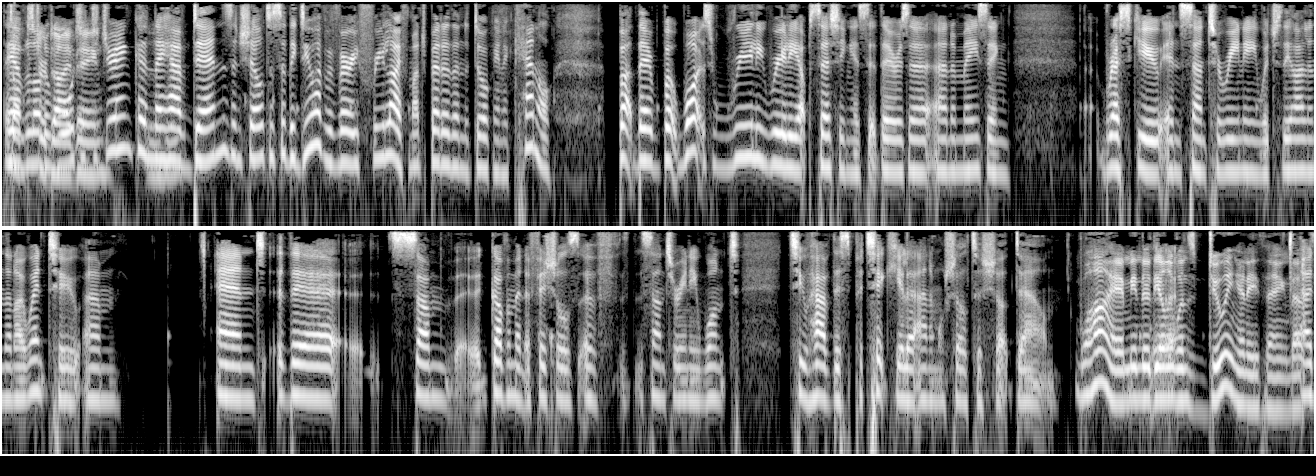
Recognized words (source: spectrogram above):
they have a lot Dumpster of water to drink, and they have dens and shelters, so they do have a very free life, much better than a dog in a kennel. But there, but what's really really upsetting is that there is a, an amazing rescue in Santorini, which is the island that I went to. Um, and there, some uh, government officials of Santorini want to have this particular animal shelter shut down. Why? I mean, they're the only ones doing anything. I,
